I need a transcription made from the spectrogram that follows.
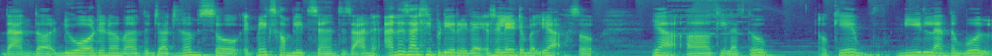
than the duodenum and the jejunum, so it makes complete sense. And and it's actually pretty rela relatable. Yeah, so yeah, uh, okay, let's go. Okay, needle and the wool.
